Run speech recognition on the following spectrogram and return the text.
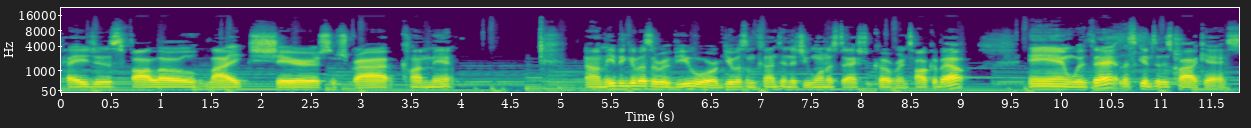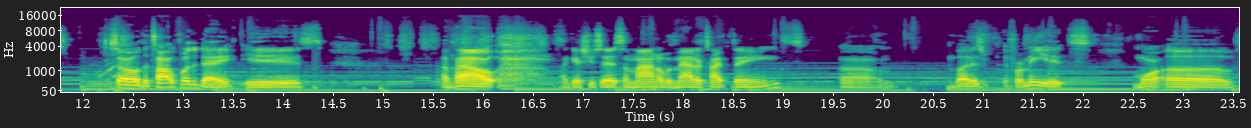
pages, follow, like, share, subscribe, comment. Um, even give us a review or give us some content that you want us to actually cover and talk about. And with that, let's get into this podcast. So, the talk for the day is about, I guess you said, some mind over matter type things. Um, but it's for me, it's more of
